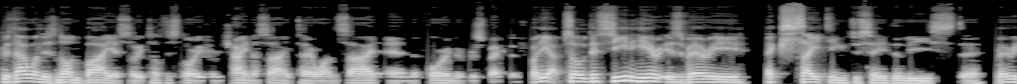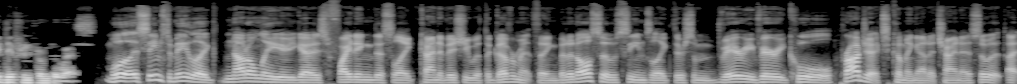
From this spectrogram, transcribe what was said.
Because that one is non-biased, so it tells the story from China side, Taiwan side, and the foreigner perspective. But yeah, so the scene here is very exciting to say the least. Uh, very different from the West. Well, it seems to me like not only are you guys fighting this like kind of issue with the government thing, but it also seems like there's some very, very cool projects coming out of China. So it, I,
